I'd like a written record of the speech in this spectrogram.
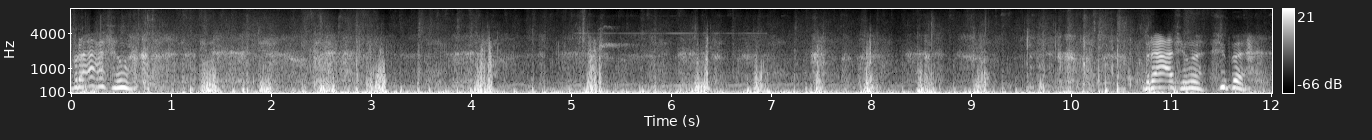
Braaf, Braaf, jongen. Super.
